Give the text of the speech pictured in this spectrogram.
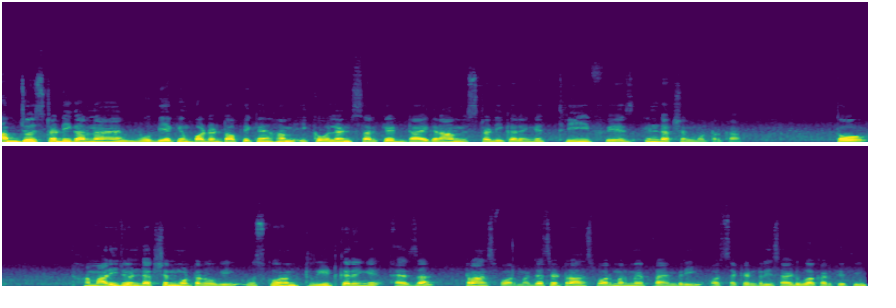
अब जो स्टडी करना है, वो भी एक इंपॉर्टेंट टॉपिक है। हम इक्विवेलेंट सर्किट डायग्राम स्टडी करेंगे थ्री फ़ेज़ इंडक्शन मोटर का। तो हमारी जो इंडक्शन मोटर होगी, उसको हम ट्रीट करेंगे एज अ ट्रांसफार्मर जैसे ट्रांसफार्मर में प्राइमरी और सेकेंडरी साइड हुआ करती थी,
